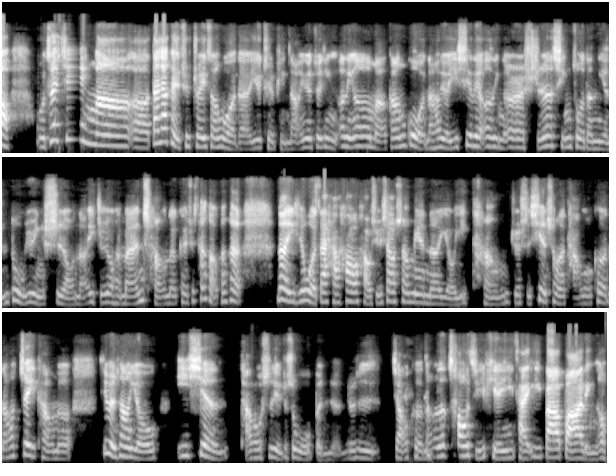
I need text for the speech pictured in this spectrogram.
哦，我最近吗？呃，大家可以去追踪我的 YouTube 频道，因为最近二零二二嘛刚过，然后有一系列二零二二十二星座的年度运势哦，那一直有还蛮长的，可以去参考看看。那以及我在好好好学校上面呢，有一堂就是线上的塔罗课，然后这一堂呢，基本上由一线塔罗师，也就是我本人，就是教课，然后都超级便宜，才一八八零哦。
